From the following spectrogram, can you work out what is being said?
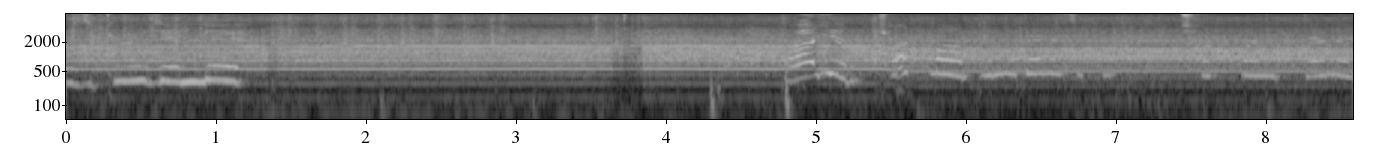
Biz 250. Hayır çarpma bunu deme sakın. Çarpmayı deme.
